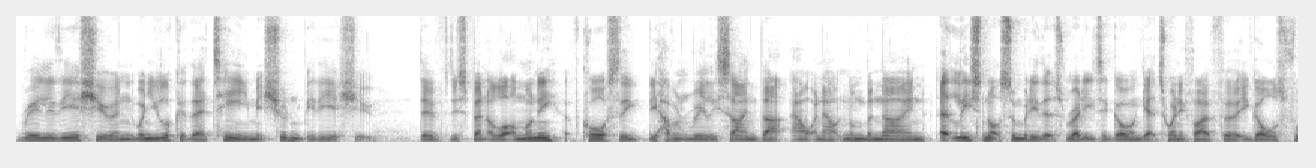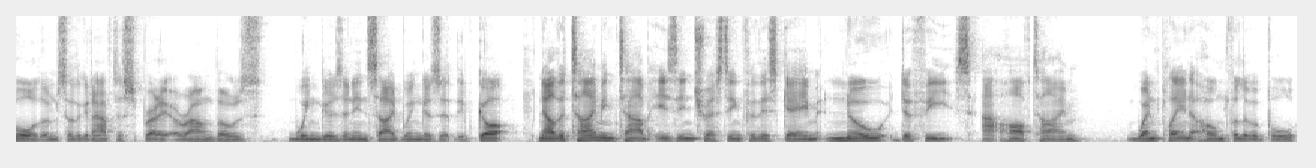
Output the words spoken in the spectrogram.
really the issue, and when you look at their team, it shouldn't be the issue. They've, they've spent a lot of money. Of course, they, they haven't really signed that out and out number nine, at least not somebody that's ready to go and get 25, 30 goals for them. So they're going to have to spread it around those wingers and inside wingers that they've got. Now, the timing tab is interesting for this game. No defeats at half time when playing at home for Liverpool,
